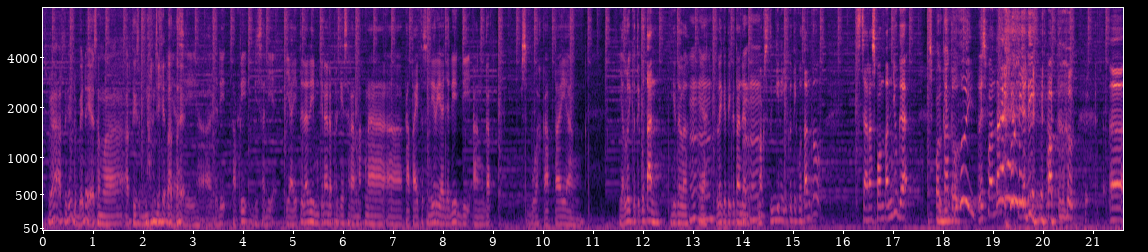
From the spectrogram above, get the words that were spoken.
sebenarnya artinya udah beda ya sama arti sebenarnya Iya latah. ya. sih, ha, jadi tapi bisa di ya itu tadi mungkin ada pergeseran makna eh, kata itu sendiri ya. Jadi dianggap sebuah kata yang ya lo ikut-ikutan gitu loh Mm-mm. ya. Lo ikut-ikutan dan Mm-mm. maksudnya gini ikut-ikutan tuh secara spontan juga. Spontan, Begitu. uhuy. Spontan. uhuy. jadi waktu eh,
